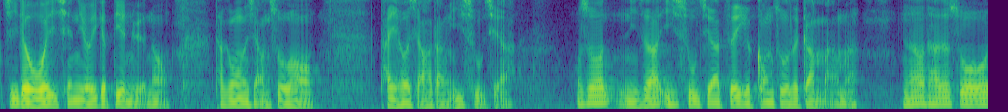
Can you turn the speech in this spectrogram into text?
记得我以前有一个店员哦，他跟我讲说，哦，他以后想要当艺术家。我说，你知道艺术家这个工作在干嘛吗？然后他就说，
